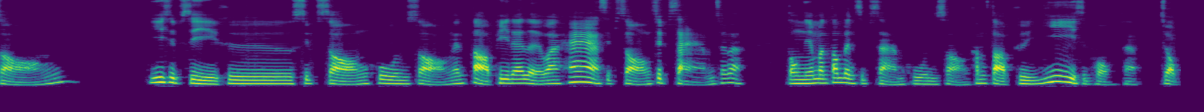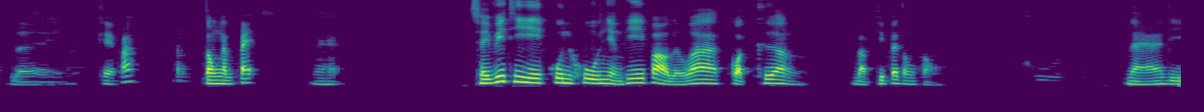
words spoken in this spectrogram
2 24คือ12คูณ2งั้นตอบพี่ได้เลยว่า5 12 13ใช่ป่ะ ตรงนี้มันต้องเป็น13คูณ2คำตอบคือ26ครับ จบเลย โอเคปะตรงกันเป๊ะนะฮะใช้วิธีคูณคูณอย่างพี่เปล่าหรือว่ากดเครื่องแบบคิดไปตรงๆ นะดี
